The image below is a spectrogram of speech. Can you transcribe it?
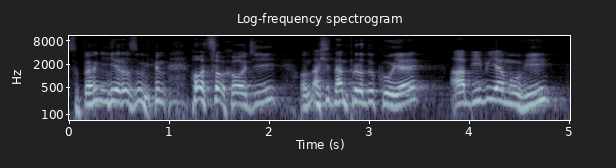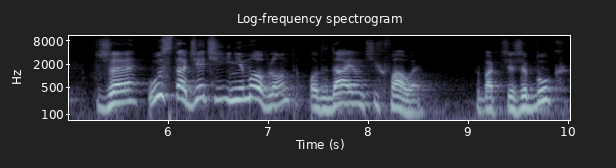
Zupełnie nie rozumiem o co chodzi. Ona się tam produkuje, a Biblia mówi, że usta dzieci i niemowląt oddają Ci chwałę. Zobaczcie, że Bóg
